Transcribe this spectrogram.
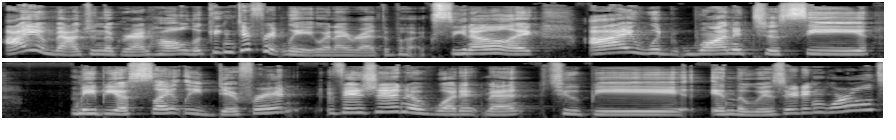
I imagine the Grand Hall looking differently when I read the books. You know, like I would wanted to see maybe a slightly different vision of what it meant to be in the wizarding world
